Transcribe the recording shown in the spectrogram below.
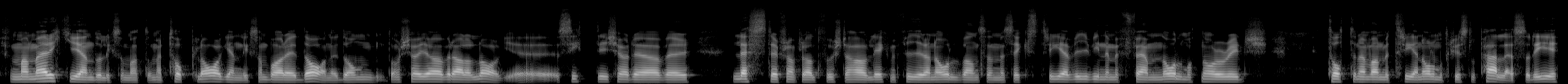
för man märker ju ändå liksom att de här topplagen liksom bara idag nu, de, de kör ju över alla lag. Eh, City körde över Leicester framförallt första halvlek med 4-0, vann sen med 6-3. Vi vinner med 5-0 mot Norwich. Tottenham vann med 3-0 mot Crystal Palace så det är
